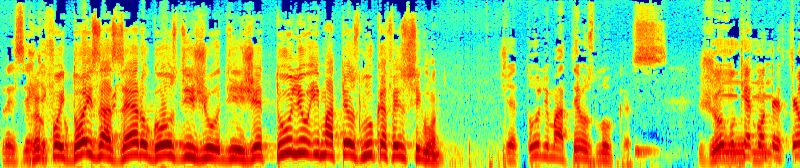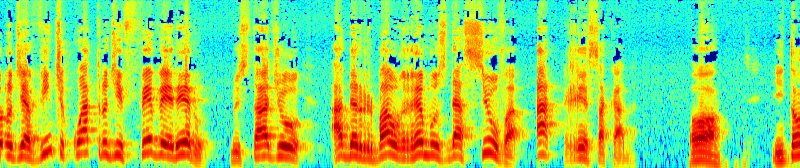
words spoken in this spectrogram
Presente o jogo foi 2 a 0 gols de, Ju, de Getúlio e Matheus Lucas fez o segundo. Getúlio e Matheus Lucas. Jogo e... que aconteceu no dia 24 de fevereiro, no estádio Aderbal Ramos da Silva, a ressacada. Ó, então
